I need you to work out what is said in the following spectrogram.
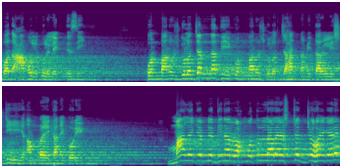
বদ আমলগুলো লিখতেছি। কোন মানুষগুলো জান্নাতি, কোন মানুষগুলো জাহান্নামি, তার লিস্টি আমরা এখানে করি। মালিক এমনি দিনার রহমতুল্লাহ আশ্চর্য হয়ে গেলেন।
